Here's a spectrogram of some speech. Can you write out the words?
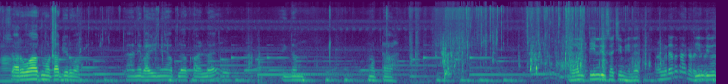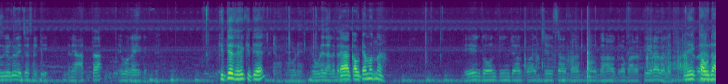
हा. सर्वात मोठा किरवा. त्याने भाईने आपला काढलाय. एकदम मोठा. दोन तीन दिवसाची मेहनत. काय तीन दिवस गेलो याच्यासाठी. आणि आता हे बघा हे करते किती आहेत रे? किती आहेत? एवढे एवढे झाले त्या कवट्यामध ना एक दोन तीन चार पाच छे सात आठ नऊ दहा अकरा बारा तेरा झाले आणि एक चौदा.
